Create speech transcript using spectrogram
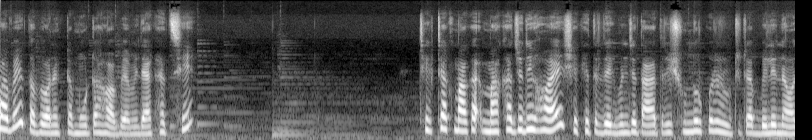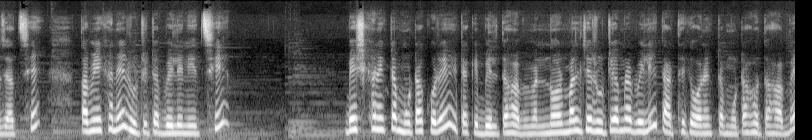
হবে, তবে অনেকটা মোটা হবে, আমি দেখাচ্ছি। ঠিকঠাক মাখা মাখা যদি হয়, সেক্ষেত্রে দেখবেন যে তাড়াতাড়ি সুন্দর করে রুটিটা বেলে নেওয়া যাচ্ছে। তো আমি এখানে রুটিটা বেলে নিচ্ছি। বেশ খানিকটা মোটা করে এটাকে বেলতে হবে। মানে নর্মাল যে রুটি আমরা বেলি, তার থেকে অনেকটা মোটা হতে হবে।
